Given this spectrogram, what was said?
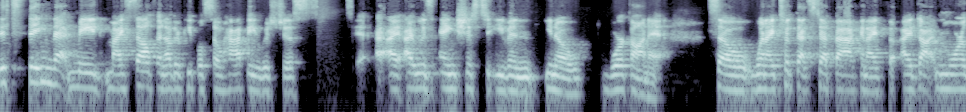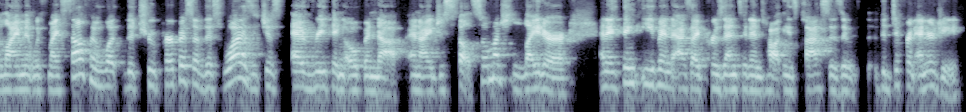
this thing that made myself and other people so happy was just I, I was anxious to even you know work on it so when I took that step back and I I got in more alignment with myself and what the true purpose of this was, it just everything opened up and I just felt so much lighter. And I think even as I presented and taught these classes, it, the different energy.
